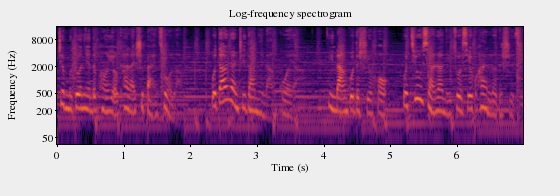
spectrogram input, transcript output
这么多年的朋友看来是白做了。我当然知道你难过呀，你难过的时候，我就想让你做些快乐的事情，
